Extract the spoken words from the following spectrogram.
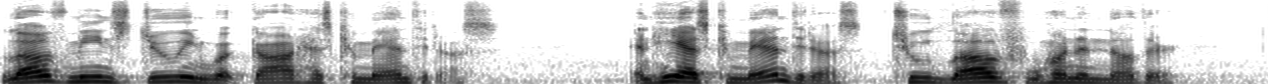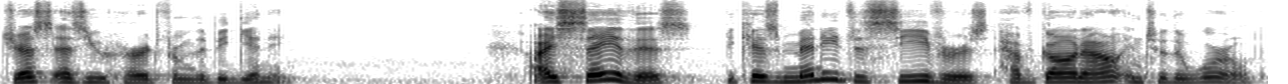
Love means doing what God has commanded us, and He has commanded us to love one another, just as you heard from the beginning. I say this because many deceivers have gone out into the world.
